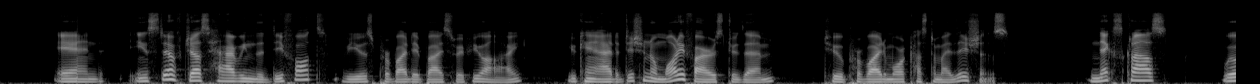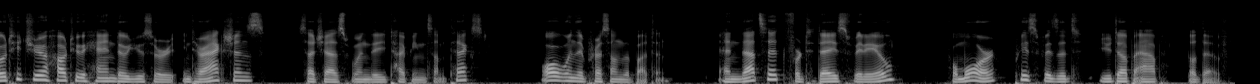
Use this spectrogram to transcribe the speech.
And instead of just having the default views provided by SwiftUI, you can add additional modifiers to them to provide more customizations. In next class, we'll teach you how to handle user interactions, such as when they type in some text or when they press on the button. And that's it for today's video. For more, please visit uwapp.dev.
